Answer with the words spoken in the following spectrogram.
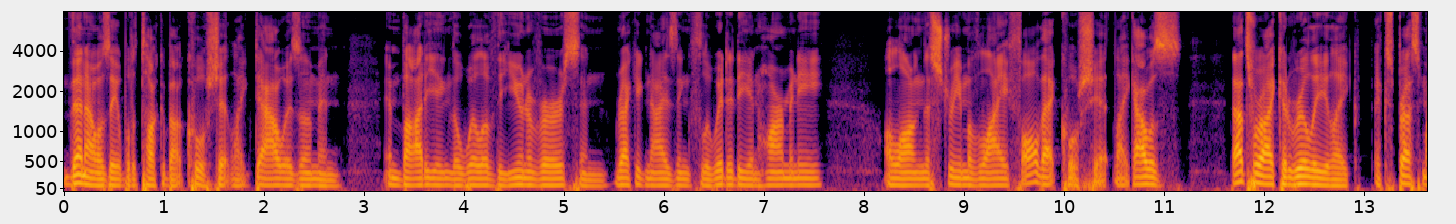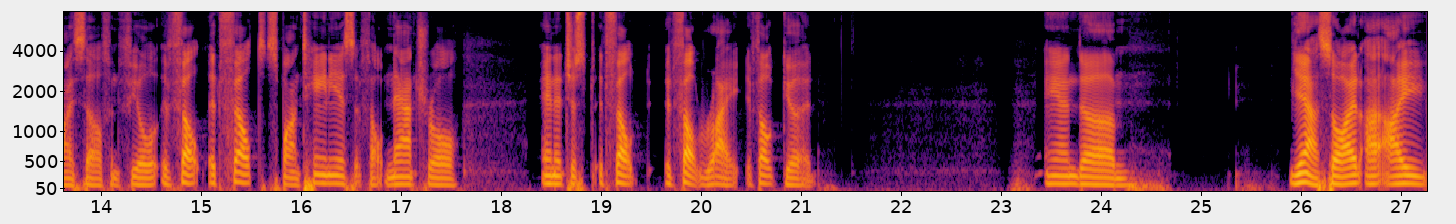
then I was able to talk about cool shit like Taoism and embodying the will of the universe and recognizing fluidity and harmony along the stream of life, all that cool shit. Like I was that's where I could really like express myself and feel it felt it felt spontaneous, it felt natural, and it just it felt it felt right. It felt good. And um yeah, so I, I, I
